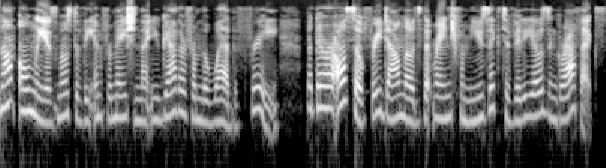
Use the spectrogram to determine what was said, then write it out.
Not only is most of the information that you gather from the web free, but there are also free downloads that range from music to videos and graphics.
